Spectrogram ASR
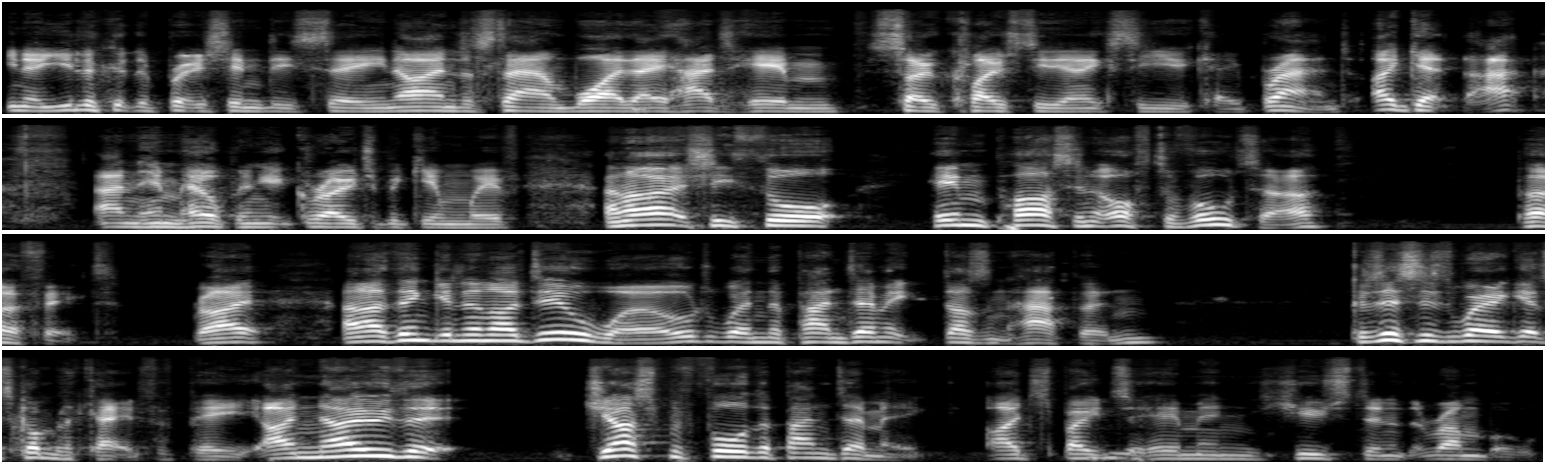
You know, you look at the British indie scene. I understand why they had him so close to the NXT UK brand. I get that, and him helping it grow to begin with. And I actually thought him passing it off to WALTER, perfect, right? And I think in an ideal world, when the pandemic doesn't happen, because this is where it gets complicated for Pete. I know that just before the pandemic, I'd spoke to mm. him in Houston at the Rumble,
